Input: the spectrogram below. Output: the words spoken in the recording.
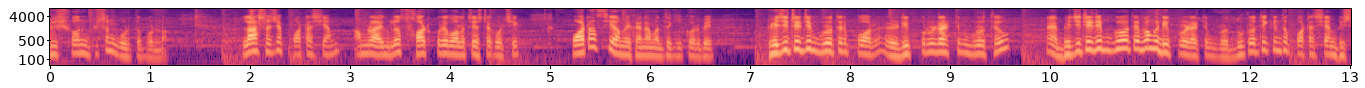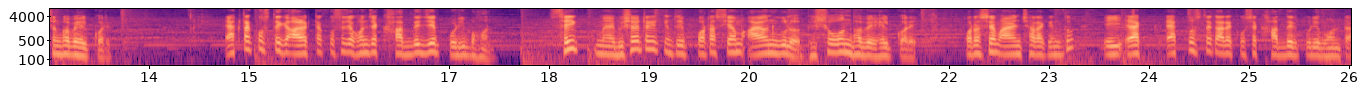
ভীষণ ভীষণ গুরুত্বপূর্ণ। লাস্ট হচ্ছে পটাশিয়াম আমরা এগুলো শর্ট করে বলার চেষ্টা করছি। পটাশিয়াম এখানে আমাদের কি করবে? ভেজিটেটিভ গ্রোথের পর রিপ্রোডাক্টিভ গ্রোথেও হ্যাঁ ভেজিটেটিভ গ্রোথ এবং রিপ্রোডাক্টিভ গ্রোথ দুটোতেই কিন্তু পটাশিয়াম ভীষণভাবে হেল্প করে। একটা কোষ থেকে আর একটা কোষে যখন যে খাদ্যের যে পরিবহন সেই বিষয়টাকে কিন্তু এই পটাশিয়াম আয়নগুলো ভীষণভাবে হেল্প করে। পটাশিয়াম আয়ন ছাড়া কিন্তু এই এক এক কোষ থেকে আরেক কোষে খাদ্যের পরিবহনটা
